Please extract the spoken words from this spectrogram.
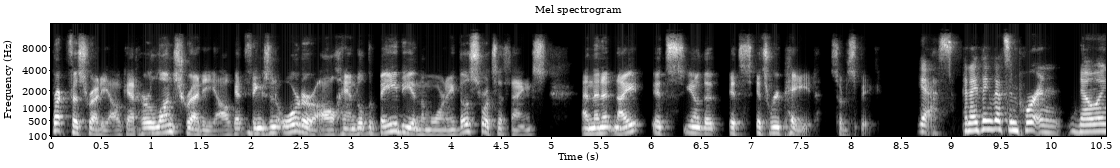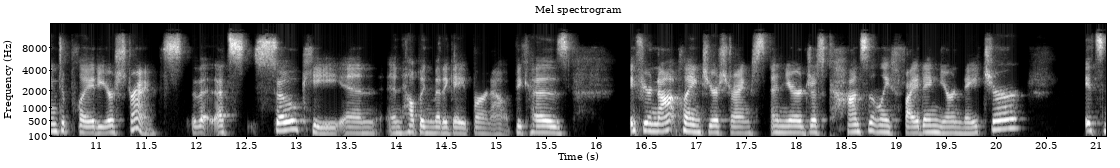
breakfast ready. I'll get her lunch ready. I'll get things in order. I'll handle the baby in the morning those sorts of things. And then at night it's you know that it's it's repaid so to speak Yes. And I think that's important knowing to play to your strengths. That's so key in in helping mitigate burnout because if you're not playing to your strengths and you're just constantly fighting your nature, it's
